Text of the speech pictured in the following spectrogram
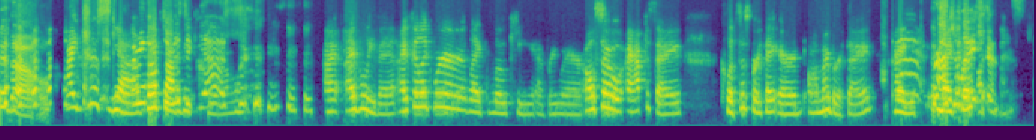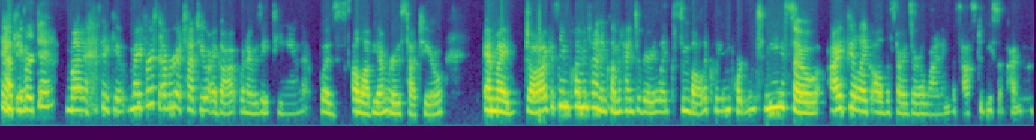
so I just Yeah, I mean, they've gotta be optimistic, yes. I, I believe it. I feel like we're like low key everywhere. Also, I have to say, Calypso's birthday aired on my birthday. I, my first- congratulations. Happy you. birthday. My thank you. My first ever tattoo I got when I was 18 was a Love Young Rose tattoo. And my dog is named Clementine, and Clementines are very like symbolically important to me. So I feel like all the stars are aligning. This has to be some kind of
